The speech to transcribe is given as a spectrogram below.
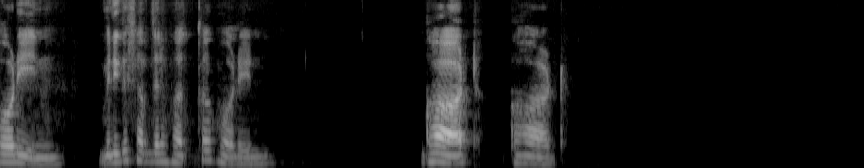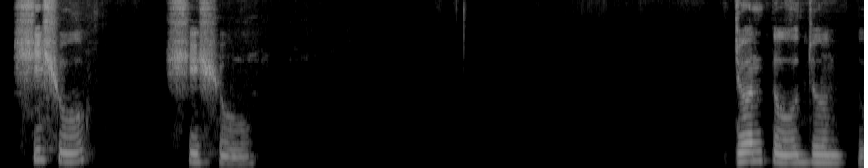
হরিণ, মৃগ শব্দের অর্থ হরিণ। ঘট ঘট। শিশু শিশু। জন্তু জন্তু।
